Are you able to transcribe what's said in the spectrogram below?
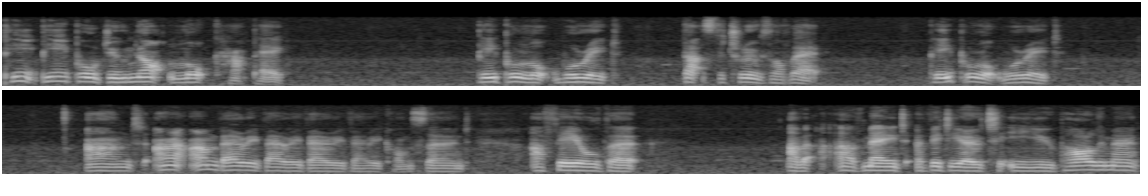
pe people do not look happy. People look worried. That's the truth of it. People look worried. And I, I'm very, very, very, very concerned. I feel that I've, I've made a video to EU Parliament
